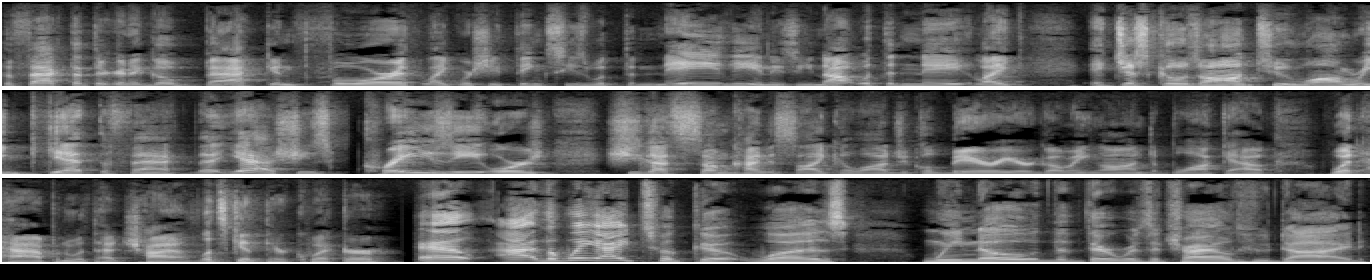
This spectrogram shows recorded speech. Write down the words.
The fact that they're going to go back and forth, like where she thinks he's with the Navy and is he not with the Navy, like it just goes on too long. We get the fact that, yeah, she's crazy or she's got some kind of psychological barrier going on to block out what happened with that child. Let's get there quicker. Uh, the way I took it was we know that there was a child who died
